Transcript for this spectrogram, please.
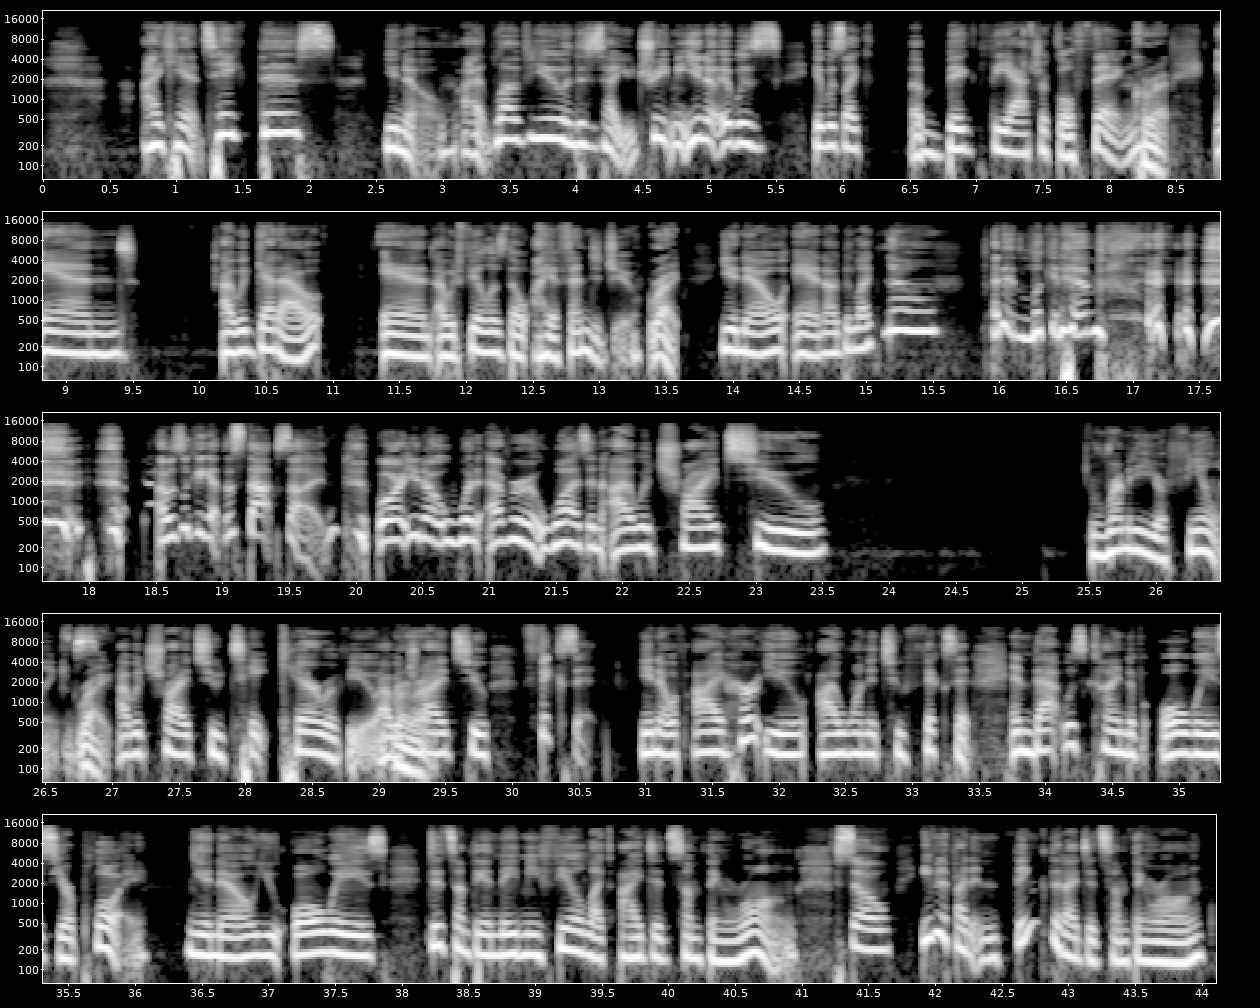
I can't take this. You know, I love you and this is how you treat me. You know, it was it was like a big theatrical thing. Correct. And I would get out and I would feel as though I offended you, Right. you know, and I'd be like, no, I didn't look at him. I was looking at the stop sign or, you know, whatever it was. And I would try to remedy your feelings. Right. I would try to take care of you. I would Right, try right. to fix it. You know, if I hurt you, I wanted to fix it. And that was kind of always your ploy. You know, you always did something and made me feel like I did something wrong. So even if I didn't think that I did something wrong,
